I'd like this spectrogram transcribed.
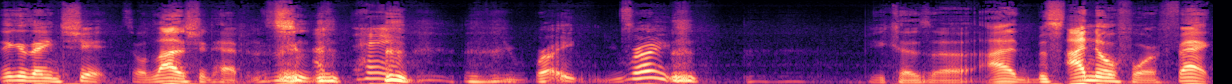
niggas ain't shit, so a lot of shit happens. Hey, you right. You right. because uh, I I know for a fact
